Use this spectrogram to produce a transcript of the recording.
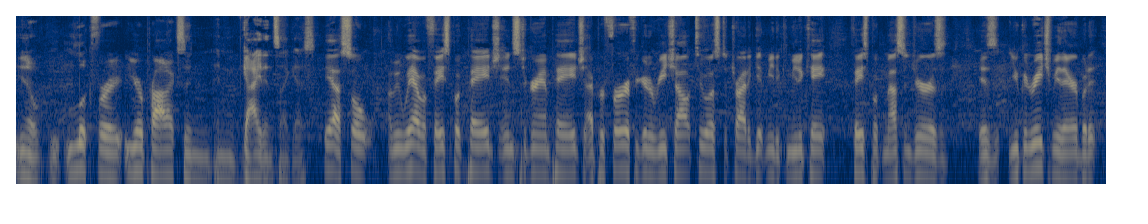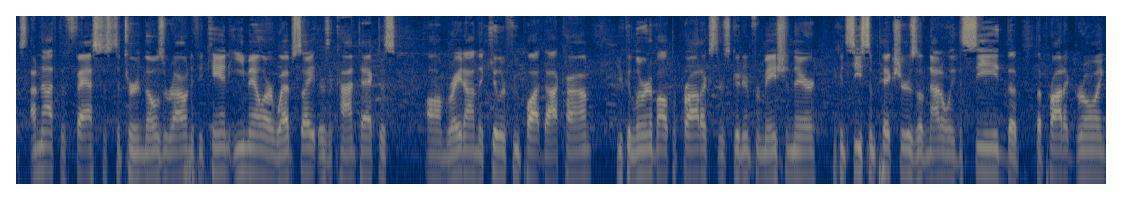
you know, look for your products and, and guidance? I guess. Yeah, so I mean, we have a Facebook page, Instagram page. I prefer if you're going to reach out to us to try to get me to communicate. Facebook Messenger is is you can reach me there, but I'm not the fastest to turn those around. If you can, email our website. There's a contact us um, right on the killerfoodplot.com. You can learn about the products. There's good information there. You can see some pictures of not only the seed, the, the product growing.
